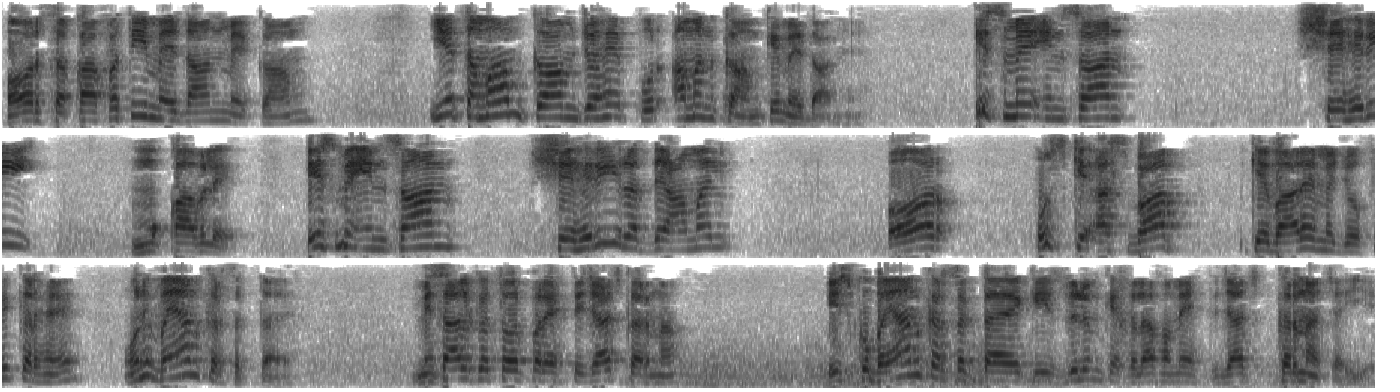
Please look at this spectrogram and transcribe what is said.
اور ثقافتی میدان میں کام، یہ تمام کام جو ہے پرامن کام کے میدان ہیں۔ اس میں انسان شہری مقابلے، اس میں انسان شہری رد عمل اور اس کے اسباب کے بارے میں جو فکر ہے انہیں بیان کر سکتا ہے۔ مثال کے طور پر احتجاج کرنا، اس کو بیان کر سکتا ہے کہ اس ظلم کے خلاف ہمیں احتجاج کرنا چاہیے۔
